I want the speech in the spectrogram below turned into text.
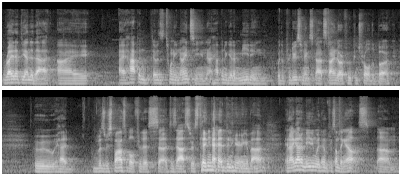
right at the end of that, I, I happened, it was 2019, I happened to get a meeting with a producer named Scott Steindorff who controlled the book, who had, was responsible for this uh, disastrous thing I had been hearing about. And I got a meeting with him for something else. Um,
